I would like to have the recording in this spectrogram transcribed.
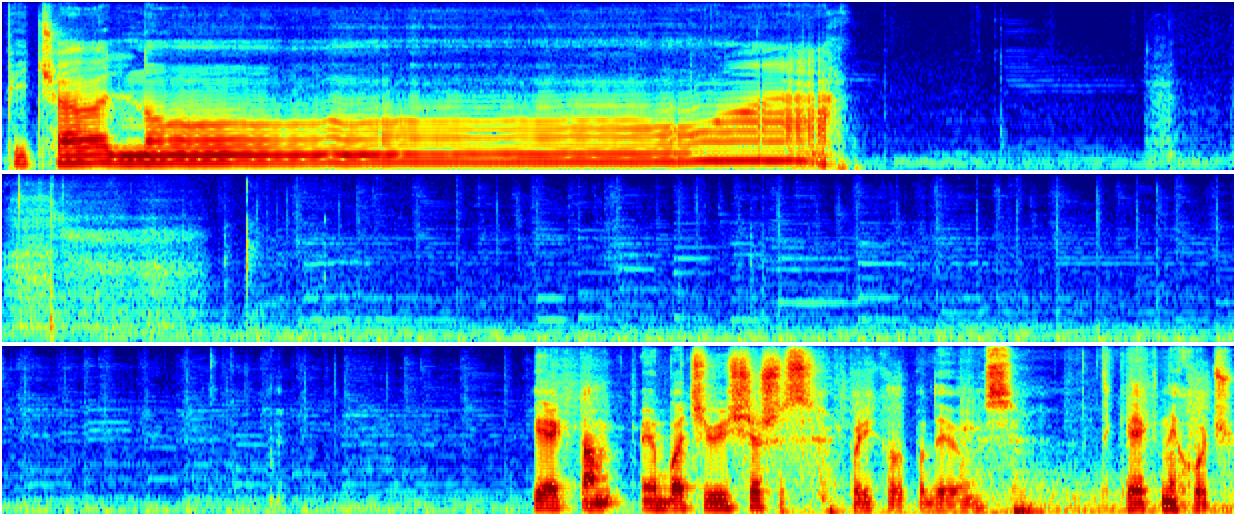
печально. Таке, як там я бачив іще щось. Поїхали подивимось. Таке, як не хочу.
